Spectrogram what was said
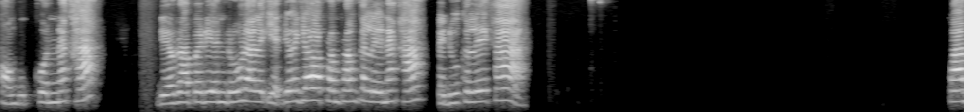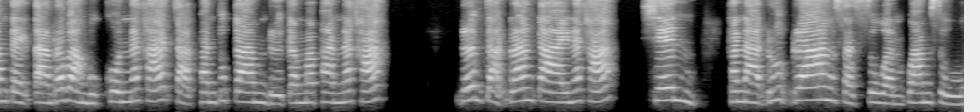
ของบุคคลนะคะ เดี๋ยวเราไปเรียนรู้รายละเอียดย่อๆ พร้อม ๆ กันเลยนะคะ ไปดูกันเลยค่ะ ความแตกต่างระหว่างบุคคลนะคะ จากพันธุกรรมหรือกรรมพันธุ์นะคะ เริ่มจากร่างกายนะคะ เช่น ขนาดรูปร่าง สัดส่วน ความสูง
